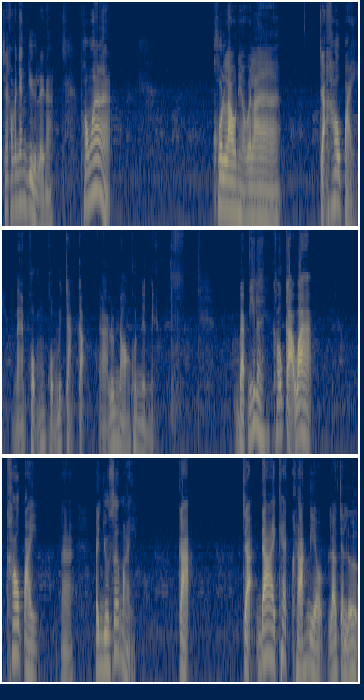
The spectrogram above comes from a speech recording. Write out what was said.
ใช้คำว่ายั่งยืนเลยนะ เพราะว่า คนเราเนี่ยเวลาจะเข้าไปนะผมผมรู้จักกับ รุ่นน้องคนหนึ่งเนี่ยแบบนี้เลยเขากะว่าเข้าไปนะเป็นยูเซอร์ใหม่ กะจะได้แค่ครั้งเดียวแล้วจะเลิก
